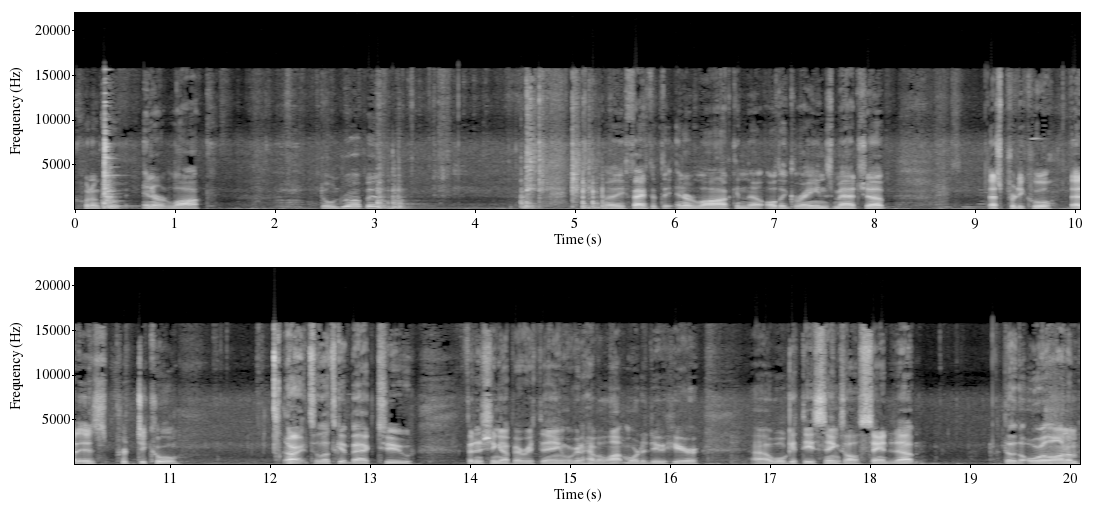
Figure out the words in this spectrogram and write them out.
quote unquote, interlock, don't drop it the fact that they interlock and the, all the grains match up, that's pretty cool. That is pretty cool. All right, so let's get back to finishing up everything. We're gonna have a lot more to do here. Uh, we'll get these things all sanded up, throw the oil on them,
